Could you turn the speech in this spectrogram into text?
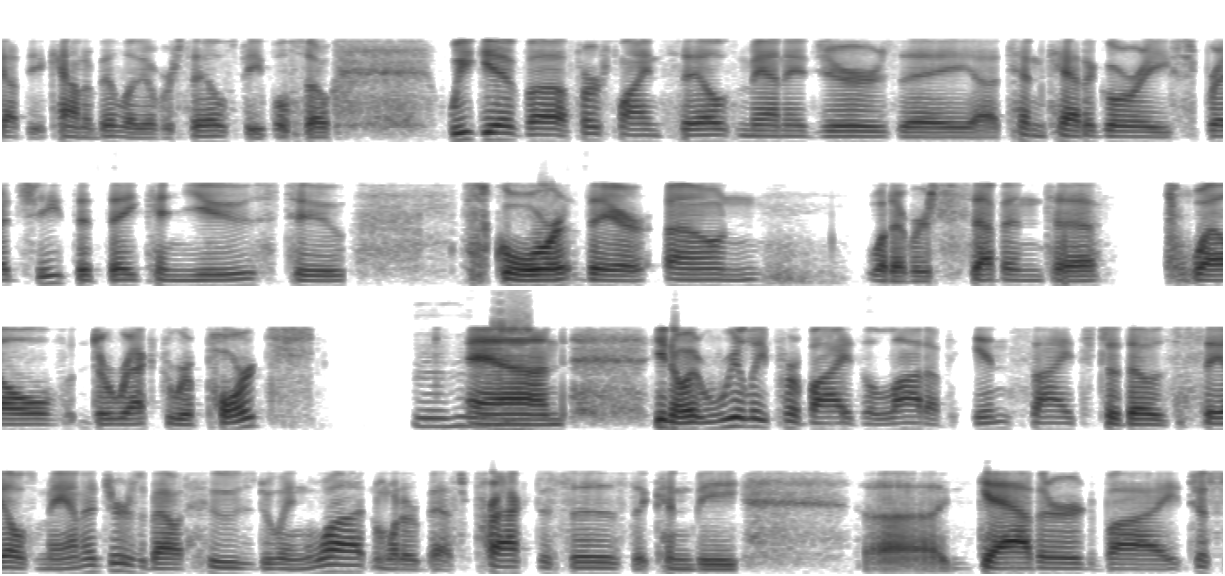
got the accountability over salespeople. So we give uh, first line sales managers a, uh, ten category spreadsheet that they can use to score their own whatever seven to 12 direct reports. Mm-hmm. And, you know, it really provides a lot of insights to those sales managers about who's doing what and what are best practices that can be uh, gathered by just,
